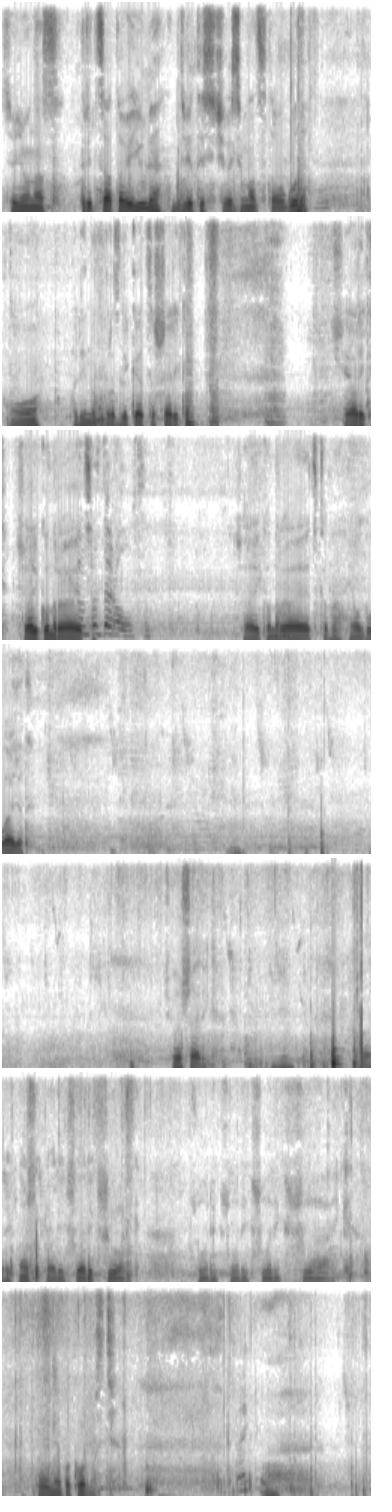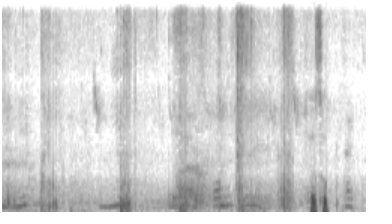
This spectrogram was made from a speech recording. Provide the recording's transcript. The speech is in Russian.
Сегодня у нас 30 июля 2018 года. О, Полина тут развлекается шариком. Шарик, шарику нравится. Шарику нравится, когда его гладят. Чего шарик? Шарик, наш шарик, шарик, шарик. Шарик, шарик, шарик, шарик. Полная покорность. Сейчас вот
